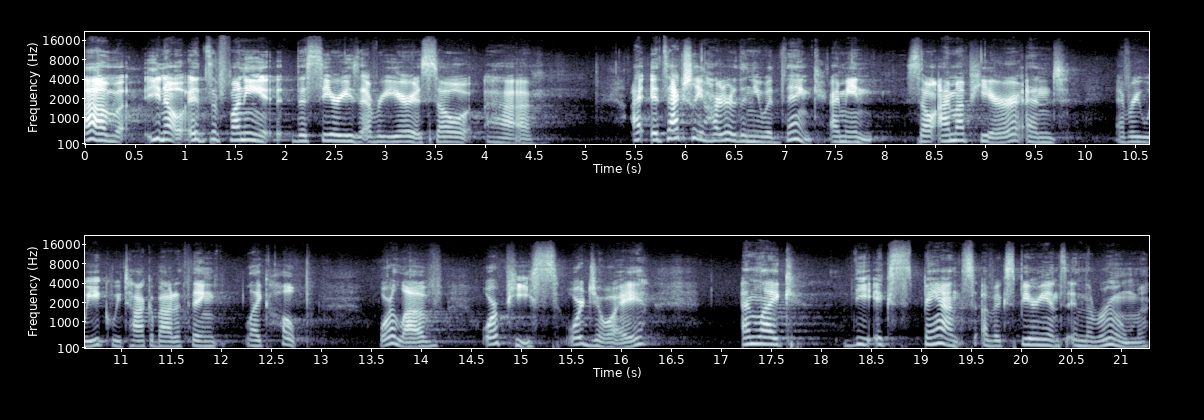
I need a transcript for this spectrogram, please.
Um, you know, it's a funny, this series every year is so, uh, I, it's actually harder than you would think. I mean, so I'm up here, and every week we talk about a thing like hope, or love, or peace, or joy, and like the expanse of experience in the room,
